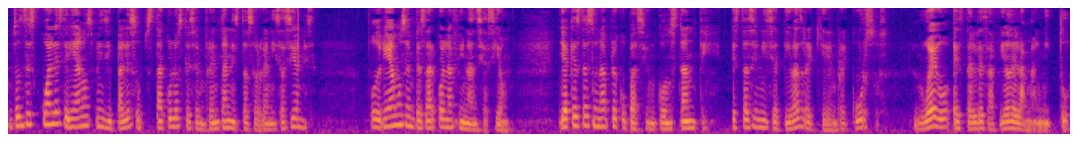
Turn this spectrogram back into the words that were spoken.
Entonces, ¿cuáles serían los principales obstáculos que se enfrentan estas organizaciones? Podríamos empezar con la financiación, ya que esta es una preocupación constante. Estas iniciativas requieren recursos. Luego está el desafío de la magnitud.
